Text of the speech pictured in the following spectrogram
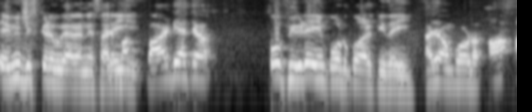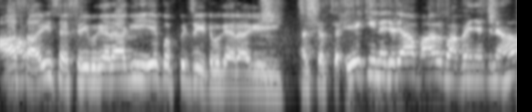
ਇਹ ਵੀ ਬਿਸਕਟ ਵਗੈਰਾ ਨੇ ਸਾਰੇ ਜੀ। ਪਾਰਟੀਆਂ 'ਚ ਉਹ ਫੀਡ ਹੈ ਇੰਪੋਰਟ ਕੁਆਲਿਟੀ ਦਾ ਜੀ। ਅਜਾ ਔਨਬੋਰਡ ਆ ਆ ਆ ਸਾਰੀ ਐਸੈਸਰੀ ਵਗੈਰਾ ਆ ਗਈ ਇਹ ਪੱਪੀ ਟ੍ਰੀਟ ਵਗੈਰਾ ਆ ਗਈ ਜੀ। ਅੱਛਾ ਅੱਛਾ। ਇਹ ਕੀ ਨੇ ਜਿਹੜੇ ਆ ਆਹ ਲਿਫਾਫੇ ਨੇ ਹਾਂ?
